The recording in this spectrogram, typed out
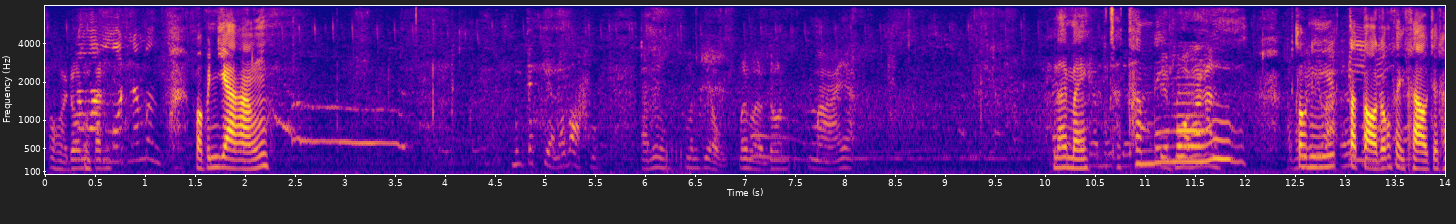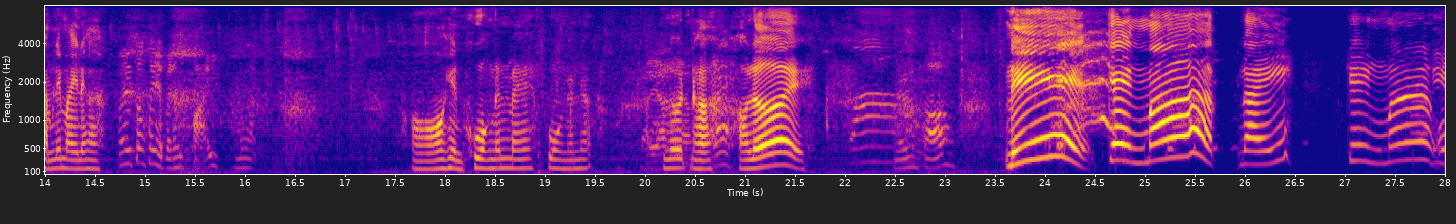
โอ้โหโดนกันบอกเป็นหยางมึงจะเกลียดแล้วบอกกูอันนี้มันเกี่ยวมันเหมือนโดนไม้อะ ได้ไหม จะทำได้เดี๋ยวไหพมวงแล้วกันตรงนี้ตัดต่อต้องใส่ซาวจะทำได้ไหมนะคะ เฮ้ยต้องขยับไปทางขวาอีกมึงอะอ๋อ เห็นพวงนั้นไหมพวงนั้นอะอายังเลิศนะเอาเลย หนึ่งสองนี่ เก่งมาก ไหน เก่งมาก โอ้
